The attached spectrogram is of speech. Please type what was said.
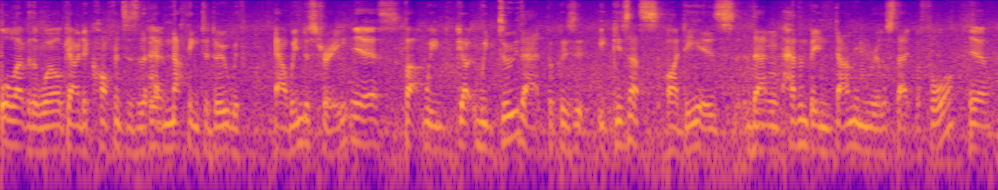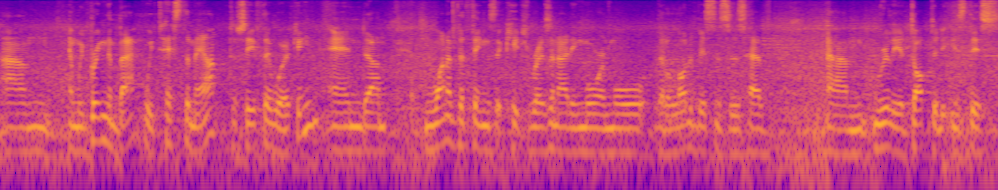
all over the world, going to conferences that have nothing to do with our industry. Yes. But we go, we do that because it, it gives us ideas that haven't been done in real estate before. Mm. Yeah. Um, and we bring them back, we test them out to see if they're working. And um, one of the things that keeps resonating more and more that a lot of businesses have um, really adopted is this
